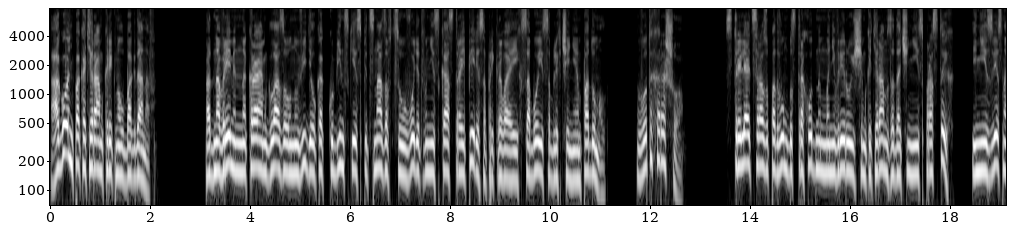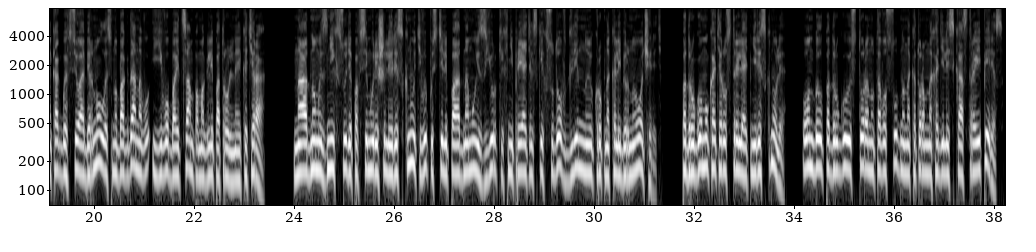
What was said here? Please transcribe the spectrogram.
«Огонь по катерам!» — крикнул Богданов. Одновременно краем глаза он увидел, как кубинские спецназовцы уводят вниз Кастро и Переса, прикрывая их собой, и с облегчением подумал. Вот и хорошо. Стрелять сразу по двум быстроходным маневрирующим катерам задача не из простых, и неизвестно, как бы все обернулось, но Богданову и его бойцам помогли патрульные катера. На одном из них, судя по всему, решили рискнуть и выпустили по одному из юрких неприятельских судов длинную крупнокалиберную очередь. По другому катеру стрелять не рискнули. Он был по другую сторону того судна, на котором находились Кастро и Перес.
